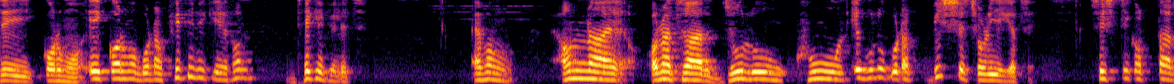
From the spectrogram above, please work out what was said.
যেই কর্ম, এই কর্ম গোটা পৃথিবীকে এখন ঢেকে ফেলেছে। এবং অন্যায়, অনাচার, জুলুম, খুন, এগুলো গোটা বিশ্বে ছড়িয়ে গেছে। সৃষ্টিকর্তার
